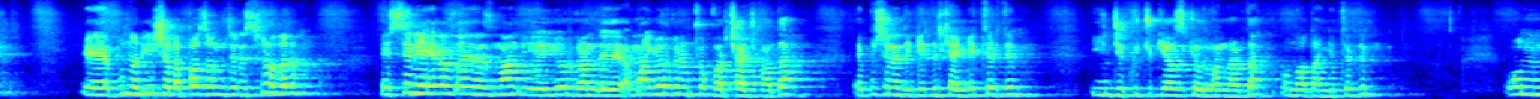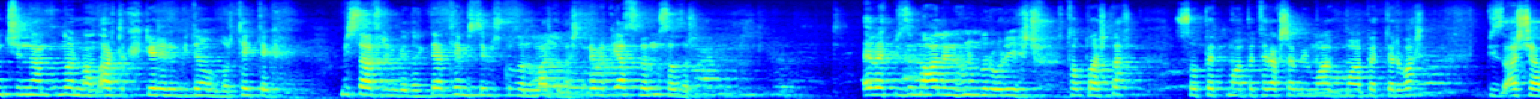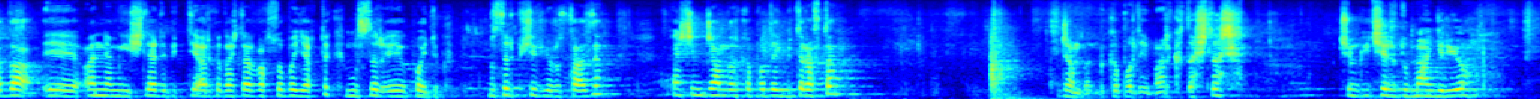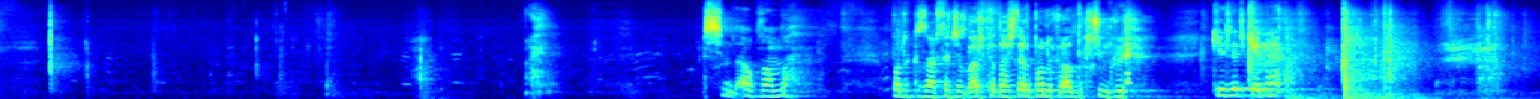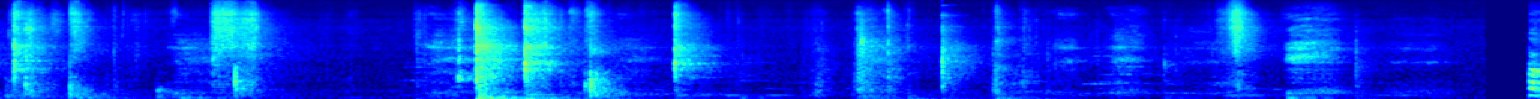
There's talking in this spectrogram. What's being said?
e, bunları inşallah bazanın üzerine sıralarım. E, seneye en, az, en azından e, yorgan, e, ama yorganım çok var çaycımada. E, bu sene de gelirken getirdim. İnce küçük yazlık yorganlardan onlardan getirdim. Onun içinden bunlarla artık gelenin bir de olur tek tek misafirim gelir gider temiz temiz kullanırım arkadaşlar. Evet yastıklarımız hazır. Evet bizim mahallenin hanımları oraya toplaştılar. Sohbet muhabbet her akşam bir muha- muhabbetleri var. Biz aşağıda e, annemin işleri de bitti arkadaşlar. Bak soba yaktık. Mısır e, koyduk. Mısır pişiriyoruz taze. Ben şimdi camları kapatayım bir taraftan. Camlarımı kapatayım arkadaşlar. Çünkü içeri duman giriyor. Şimdi ablamla balık kızartacağız arkadaşlar. Balık aldık çünkü gelirken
